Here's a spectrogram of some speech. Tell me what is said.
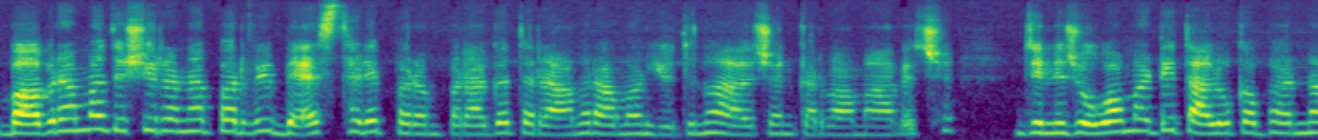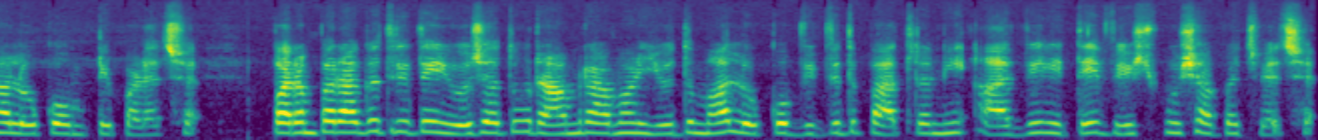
બાબરામાં દશેરાના પર્વે બે સ્થળે પરંપરાગત રામ રાવણ યુદ્ધનું આયોજન કરવામાં આવે છે, જેને જોવા માટે તાલુકાભરના લોકો ઉમટી પડે છે. પરંપરાગત રીતે યોજાતું રામ રાવણ યુદ્ધમાં લોકો વિવિધ પાત્રની આગવી રીતે વેશભૂષા ભજવે છે.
